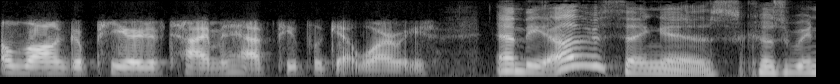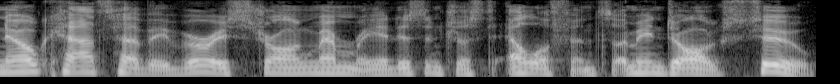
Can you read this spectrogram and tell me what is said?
a longer period of time and have people get worried. And the other thing is, because we know cats have a very strong memory, it isn't just elephants, I mean, dogs too.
